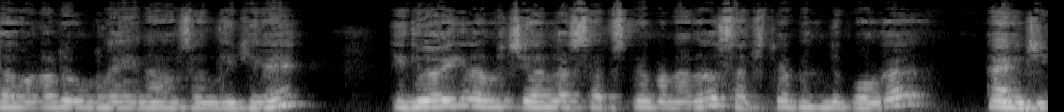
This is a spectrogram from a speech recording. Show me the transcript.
தகவலோடு உங்களை நான் சந்திக்கிறேன். இது வரைக்கும் நம்ம சேனலை சப்ஸ்கிரைப் பண்ணாதவங்க சப்ஸ்கிரைப் பண்ணிட்டு போங்க. நன்றி.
